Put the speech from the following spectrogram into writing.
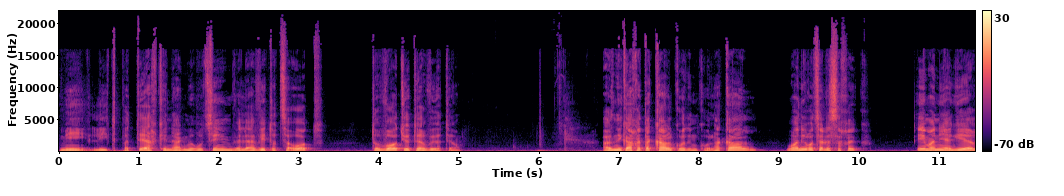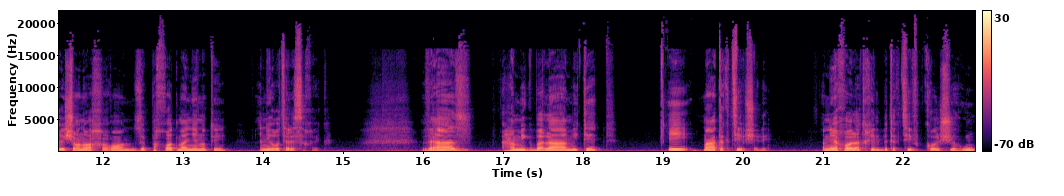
מלהתפתח כנהג מרוצים ולהביא תוצאות טובות יותר ויותר. אז ניקח את הקל קודם כל. הקל הוא אני רוצה לשחק. אם אני אגיע ראשון או אחרון, זה פחות מעניין אותי, אני רוצה לשחק. ואז המגבלה האמיתית היא מה התקציב שלי. אני יכול להתחיל בתקציב כלשהו,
